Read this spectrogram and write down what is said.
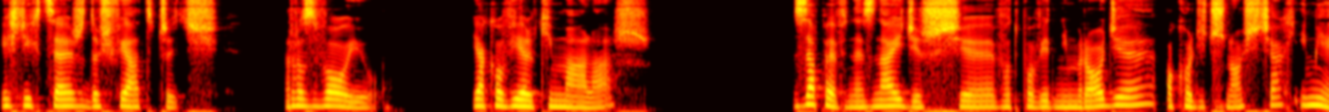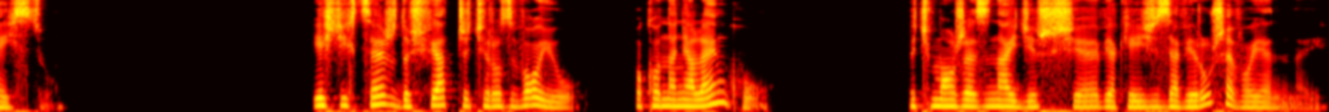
Jeśli chcesz doświadczyć rozwoju jako wielki malarz, zapewne znajdziesz się w odpowiednim rodzie, okolicznościach i miejscu. Jeśli chcesz doświadczyć rozwoju, pokonania lęku, być może znajdziesz się w jakiejś zawierusze wojennej.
